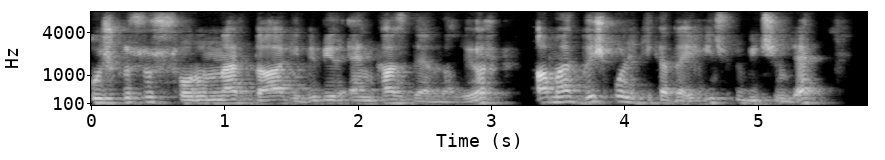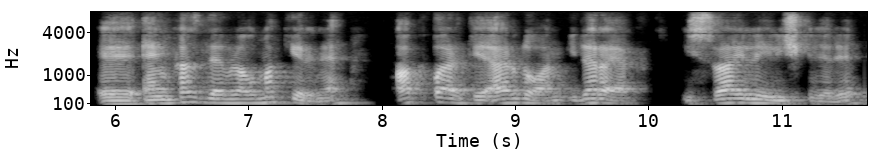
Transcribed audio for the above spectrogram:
kuşkusuz sorunlar dağ gibi bir enkaz devralıyor. Ama dış politikada ilginç bir biçimde enkaz devralmak yerine AK Parti Erdoğan gider ayak İsrail ile ilişkileri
